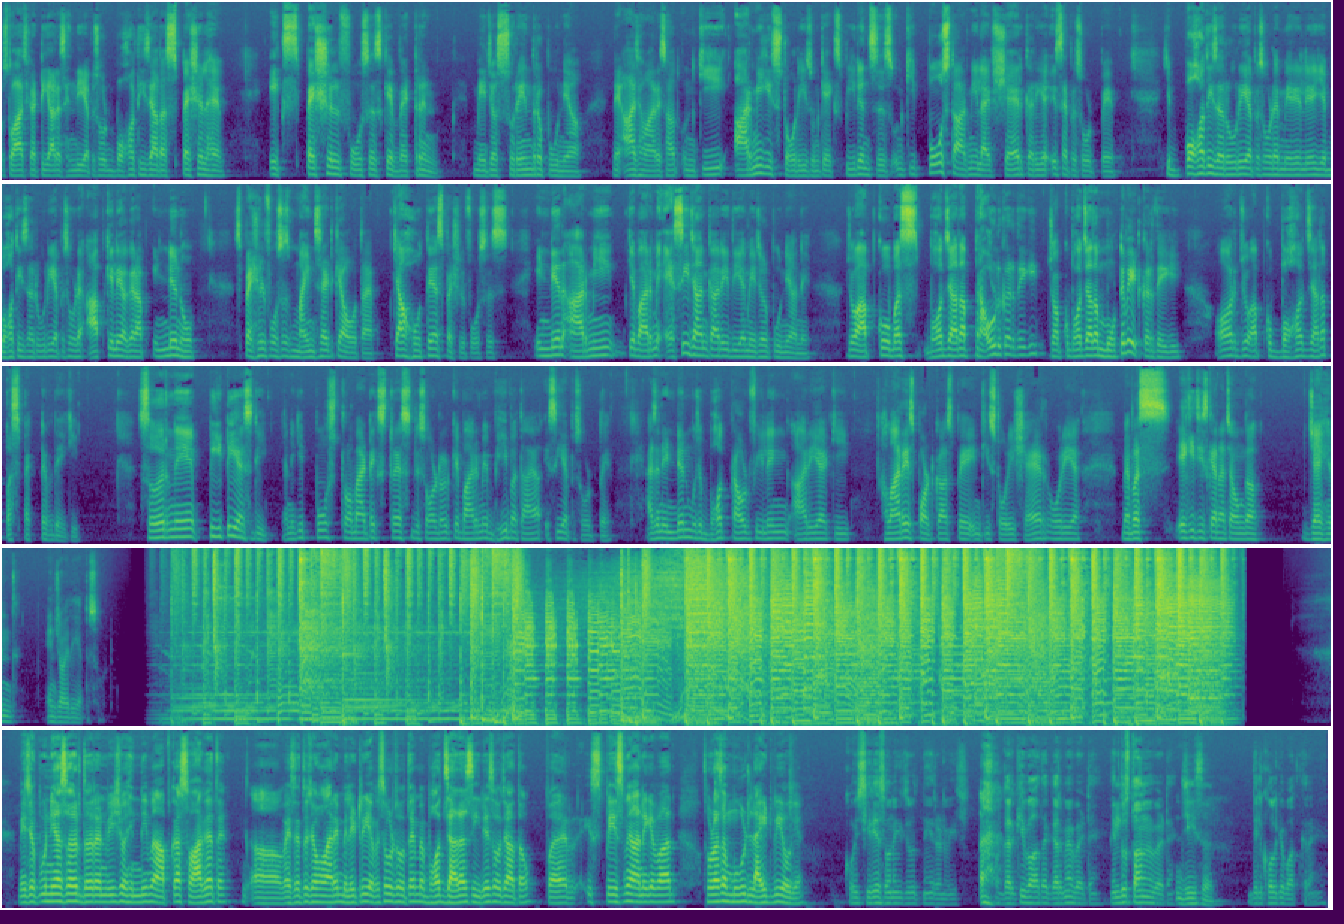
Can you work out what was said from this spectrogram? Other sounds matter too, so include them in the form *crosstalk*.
दोस्तों आज का T R S Hindi episode बहुत ही ज़्यादा स्पेशल है। एक स्पेशल फोर्सेस के वेटरन मेजर सुरेंद्र पूनिया ने आज हमारे साथ उनकी आर्मी की स्टोरीज़ उनके एक्सपीरियंसेस उनकी पोस्ट आर्मी लाइफ शेयर करी है इस एपिसोड पे। ये बहुत ही ज़रूरी एपिसोड है मेरे लिए, ये बहुत ही ज़रूरी एपिसोड है आपके लिए अगर आप इंडियन हो। स्पेशल फोर्सेस माइंडसेट क्या होता है? क्या होते हैं स्पेशल फोर्सेस इंडियन आर्मी के बारे में ऐसी जानकारी दी है मेजर पूनिया ने। जो आपको बस बहुत ज़्यादा प्राउड कर देगी, जो आपको बहुत ज़्यादा मोटिवेट कर देगी और जो आपको बहुत ज़्यादा पर्सपेक्टिव देगी। सर ने पीटीएसडी यानी कि पोस्ट ट्रॉमेटिक स्ट्रेस डिसऑर्डर के बारे में भी बताया इसी एपिसोड पे। एज एन इंडियन मुझे बहुत प्राउड फीलिंग आ रही है कि हमारे इस पॉडकास्ट पे इनकी स्टोरी शेयर हो रही है। मैं बस एक ही चीज़ कहना चाहूँगा, Jai Hind enjoy the episode major Punia sir the Ranveer show Hindi में आपका स्वागत है। आ, वैसे तो जब हमारे मिलिट्री एपिसोड होते हैं मैं बहुत ज़्यादा सीरियस हो जाता हूँ पर इस स्पेस में आने के बाद थोड़ा सा मूड लाइट भी हो गया। कोई सीरियस होने की ज़रूरत नहीं है रणवीर। घर की बात है घर में बैठे हैं हिंदुस्तान में बैठे हैं। जी सर दिल खोल के बात करेंगे।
